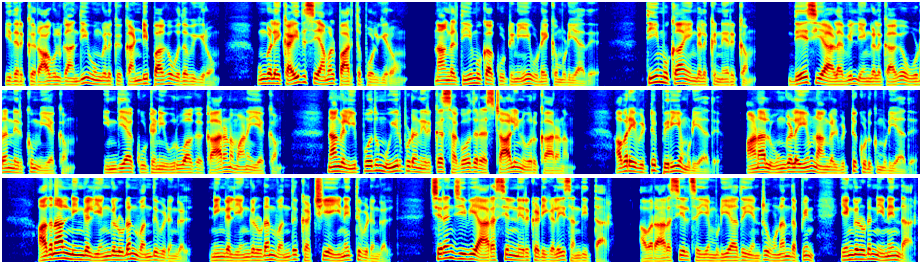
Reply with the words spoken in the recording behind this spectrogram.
இதற்கு ராகுல் காந்தி உங்களுக்கு கண்டிப்பாக உதவுகிறோம். உங்களை கைது செய்யாமல் பார்த்து போல்கிறோம் நாங்கள் திமுக கூட்டணியை உடைக்க முடியாது. திமுக எங்களுக்கு நெருக்கம். தேசிய அளவில் எங்களுக்காக உடன் நிற்கும் இயக்கம். இந்தியா கூட்டணி உருவாக காரணமான இயக்கம். நாங்கள் இப்போதும் உயிர்ப்புடன் இருக்க சகோதரர் ஸ்டாலின் ஒரு காரணம். அவரை விட்டு பிரிய முடியாது. ஆனால் உங்களையும் நாங்கள் விட்டு கொடுக்க முடியாது. அதனால் நீங்கள் எங்களுடன் வந்து விடுங்கள். நீங்கள் எங்களுடன் வந்து கட்சியை இணைத்து விடுங்கள். சிரஞ்சீவி அரசியல் நெருக்கடிகளை சந்தித்தார். அவர் அரசியல் செய்ய முடியாது என்று உணர்ந்த பின் எங்களுடன் இணைந்தார்.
